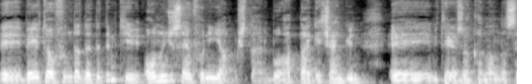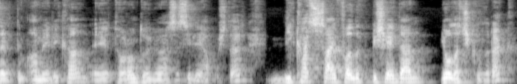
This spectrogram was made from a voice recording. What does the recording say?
E, Beethoven'da da dedim ki 10. senfoni yapmışlar. Bu hatta geçen gün e, bir televizyon kanalında seyrettim. Amerikan, e, Toronto Üniversitesi ile yapmışlar. Birkaç sayfalık bir şeyden yola çıkılarak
